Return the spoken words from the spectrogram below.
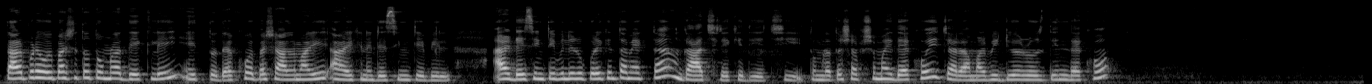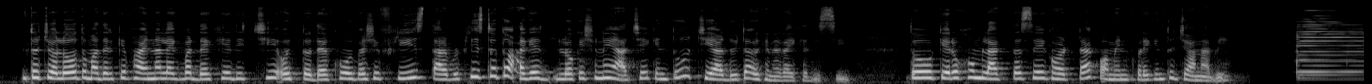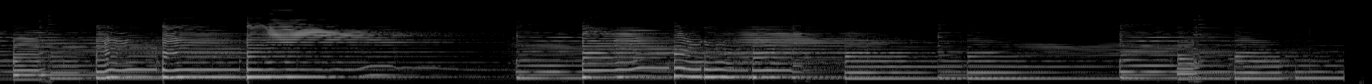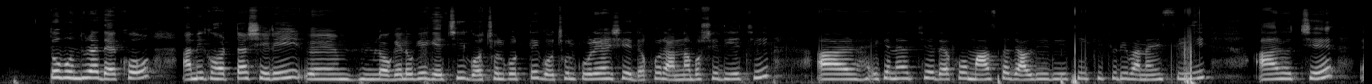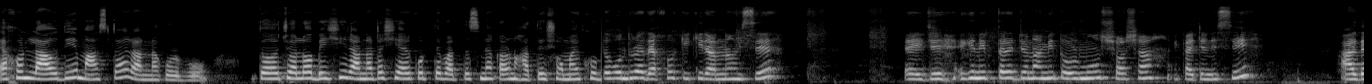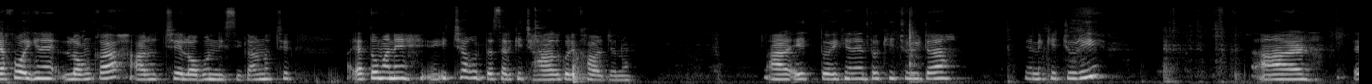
তারপরে ওই পাশে তো তোমরা দেখলেই, এই তো দেখো, ওই পাশে আলমারি আর এখানে ড্রেসিং টেবিল আর ড্রেসিং টেবিলের উপরে কিন্তু আমি একটা গাছ রেখে দিয়েছি। তোমরা তো সব সময় দেখোই, যারা আমার ভিডিও রোজ দিন দেখো। তো চলো তোমাদেরকে ফাইনাল একবার দেখিয়ে দিচ্ছি। ওই তো দেখো, ওই পাশে ফ্রিজ তারপর ফ্রিজটা তো আগের লোকেশনে আছে, কিন্তু চেয়ার দুইটা ওইখানে রেখে দিচ্ছি। তো কীরকম লাগতেছে ঘরটা কমেন্ট করে কিন্তু জানাবে। তো বন্ধুরা দেখো, আমি ঘরটা সেরেই লগে লগে গেছি, গোছল করতে, গোছল করে এসে দেখো রান্না বসে দিয়েছি। আর এখানে হচ্ছে দেখো মাছটা জাল দিয়ে দিয়েছি, খিচুড়ি বানাইছি। আর হচ্ছে এখন লাউ দিয়ে মাছটা রান্না করব। তো চলো বেশি রান্নাটা শেয়ার করতে পারতেছি না, কারণ হাতের সময় খুব। তো বন্ধুরা দেখো কি কি রান্না হয়েছে এই যে, এখানে ইফতারের জন্য আমি তরমুজ শশা কাটে নিছি। আর দেখো এখানে লঙ্কা আর হচ্ছে লবণ নিছি, কারণ হচ্ছে এত মানে ইচ্ছা করতেছে আর কি ঝাল করে খাওয়ার জন্য। আর এই তো এখানে তো খিচুড়িটা, এখানে খিচুড়ি, আর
